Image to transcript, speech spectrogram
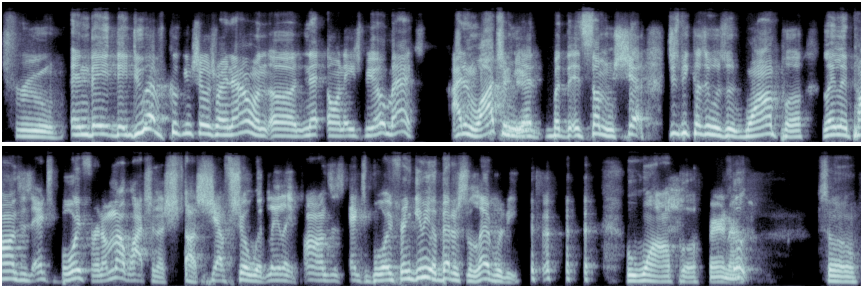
True, and they they do have cooking shows right now on uh net on HBO Max. I didn't watch them yet, but it's some chef. Just because it was with Juanpa, Lele Pons' ex boyfriend. I'm not watching a, a, chef show with Lele Pons' ex boyfriend. Give me a better celebrity. Juanpa. Fair enough. So.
